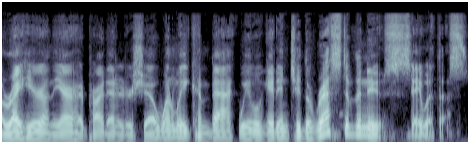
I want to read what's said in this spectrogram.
uh, right here on the Arrowhead Pride Editor Show. When we come back, we will get into the rest of the news. Stay with us.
